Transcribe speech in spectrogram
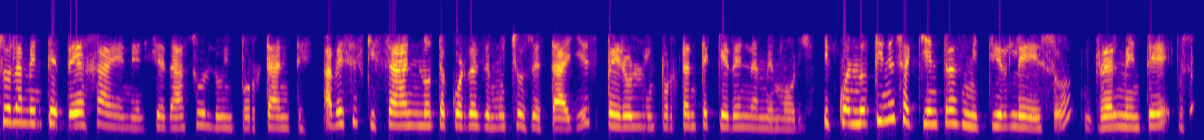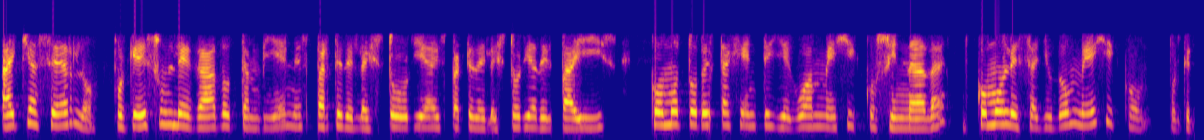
solamente deja en el sedazo lo importante. A veces quizá no te acuerdas de muchos detalles, pero lo importante queda en la memoria. Y cuando tienes a quien transmitirle eso, realmente pues hay que hacerlo porque es un legado también, es parte de la historia, es parte de la historia del país, cómo toda esta gente llegó a México sin nada, cómo les ayudó México, porque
